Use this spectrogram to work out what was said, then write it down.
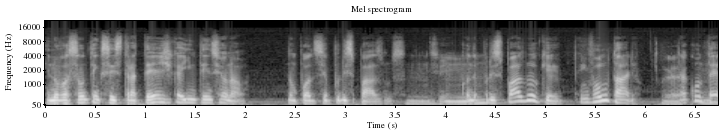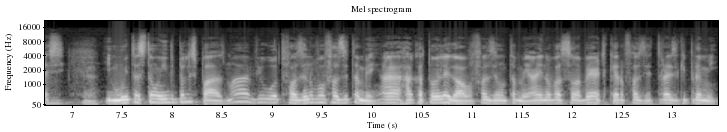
inovação tem que ser estratégica e intencional. Não pode ser por espasmos. Sim. Quando é por espasmo, é o quê? É involuntário. É. Acontece. Uhum. É. E muitas estão indo pelo espasmo. Ah, viu o outro fazendo, vou fazer também. Ah, hackathon é legal, vou fazer um também. Ah, inovação aberta, quero fazer, traz aqui para mim.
